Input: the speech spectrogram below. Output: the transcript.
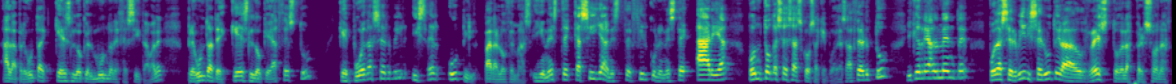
a la pregunta ¿qué es lo que el mundo necesita? ¿Vale? Pregúntate ¿qué es lo que haces tú que pueda servir y ser útil para los demás. Y en este casilla, en este círculo, en este área, pon todas esas cosas que puedas hacer tú y que realmente pueda servir y ser útil al resto de las personas.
